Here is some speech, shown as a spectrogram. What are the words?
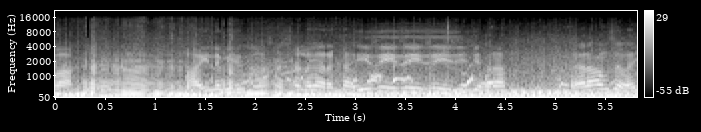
वाह भाई ने भी एग्जॉस्ट अच्छा लगा रखा easy easy easy easy easy आराम से भाई।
